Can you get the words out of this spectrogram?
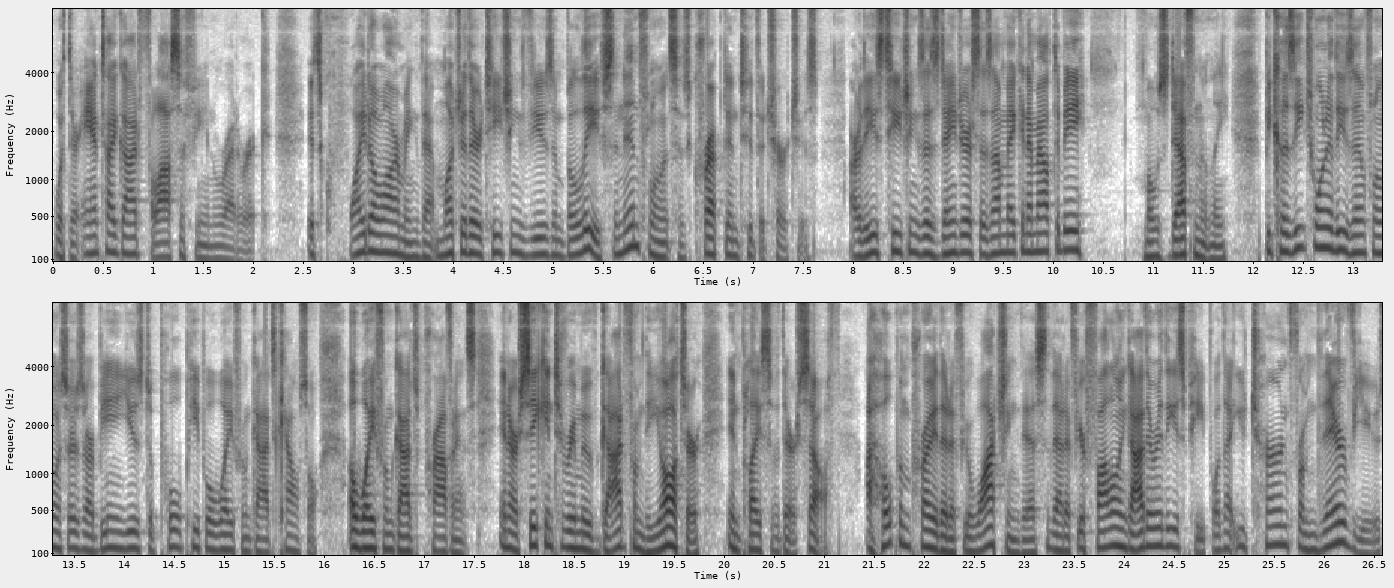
with their anti God philosophy and rhetoric. It's quite alarming that much of their teachings, views, and beliefs and influence has crept into the churches. Are these teachings as dangerous as I'm making them out to be? Most definitely. Because each one of these influencers are being used to pull people away from God's counsel, away from God's providence, and are seeking to remove God from the altar in place of their self. I hope and pray that if you're watching this, that if you're following either of these people, that you turn from their views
